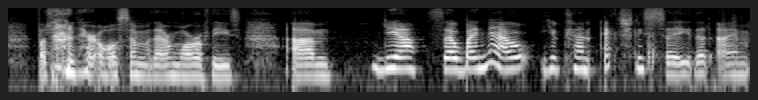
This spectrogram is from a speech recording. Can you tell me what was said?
but they're awesome. There are more of these. Um, yeah, so by now you can actually say that I'm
